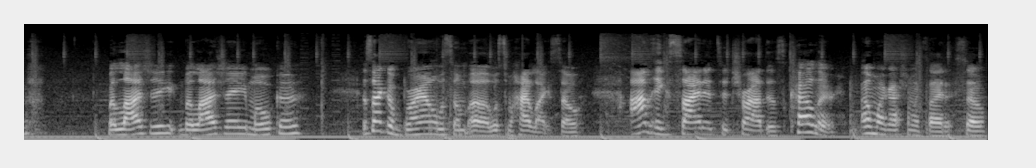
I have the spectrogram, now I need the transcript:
Belage, Belage mocha. It's like a brown with some uh with some highlights so I'm excited to try this color. Oh my gosh, I'm excited. So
